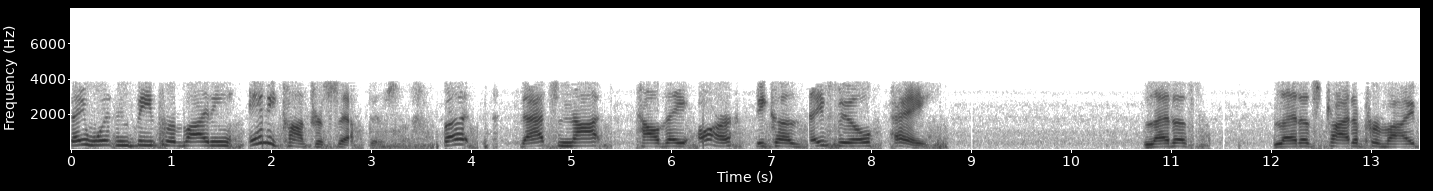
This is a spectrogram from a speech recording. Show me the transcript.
they wouldn't be providing any contraceptives. But that's not how they are because they feel, hey, let us let us try to provide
